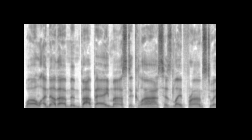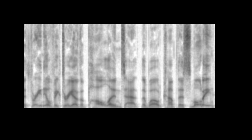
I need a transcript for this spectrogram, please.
while another Mbappe masterclass has led France to a 3-0 victory over Poland at the World Cup this morning.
